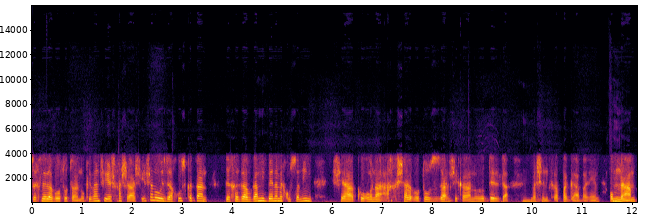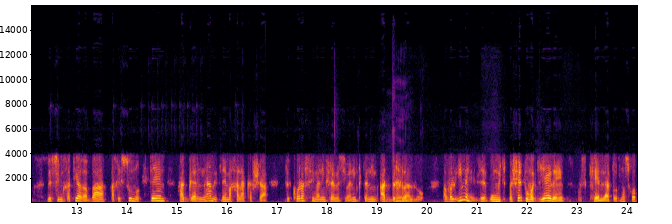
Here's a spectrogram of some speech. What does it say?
צריך ללוות אותנו, כיוון שיש חשש, יש לנו איזה אחוז קטן, דרך אגב, גם מבין המחוסנים, שהקורונה עכשיו, אותו זן שקראנו לו דלתא, מה שנקרא, פגע בהם. אמנם, לשמחתי הרבה, החיסון נותן הגנה מפני מחלה קשה, וכל הסימנים שלהם הם סימנים קטנים עד בכלל לא. אבל הנה, זה, הוא מתפשט, הוא מגיע אליהם. אז כן לעטות מסכות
